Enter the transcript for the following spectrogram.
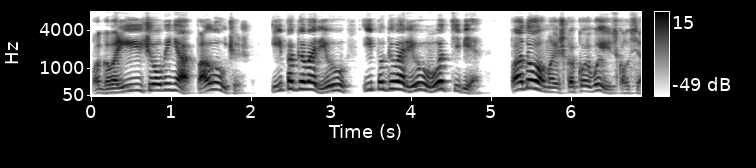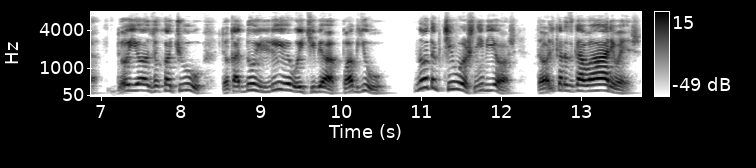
«Поговори еще у меня, получишь». «И поговорю, и поговорю, вот тебе». «Подумаешь, какой выискался». «Да я захочу, так одной левой тебя побью». «Ну так чего ж не бьешь, только разговариваешь».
